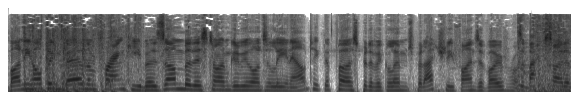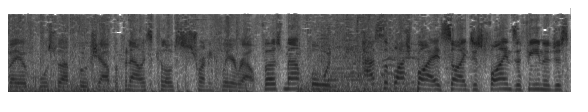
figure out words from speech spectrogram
Bunny hopping better than Frankie, but Zunba this time going to be the one to lean out, take the first bit of a glimpse, but actually finds a over on the backside of A, of course, for that push out. But for now, it's keloqz just trying to clear out. First man forward, has the flash by his side, just finds Efina just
